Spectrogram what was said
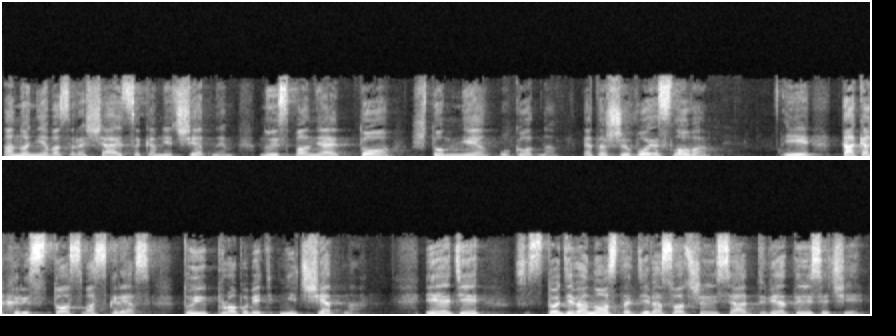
оно не возвращается ко мне тщетным, но исполняет то, что мне угодно. Это живое Слово. И так как Христос воскрес, то и проповедь нечетна. И эти 190, 960, 2000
